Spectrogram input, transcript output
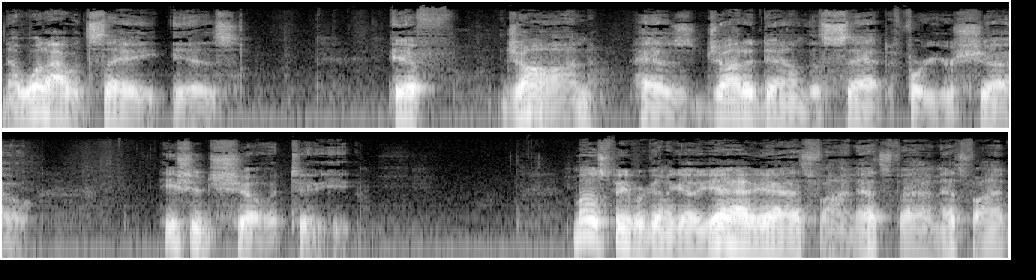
Now, what I would say is if John has jotted down the set for your show, he should show it to you. Most people are going to go, yeah, yeah, that's fine, that's fine, that's fine.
